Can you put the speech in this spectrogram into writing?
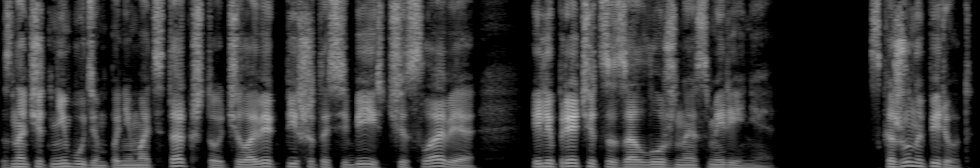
Значит, не будем понимать так, что человек пишет о себе из тщеславия или прячется за ложное смирение. Скажу наперед,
